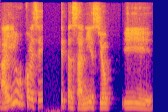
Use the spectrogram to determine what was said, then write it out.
Aí eu comecei a pensar nisso e eu, e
